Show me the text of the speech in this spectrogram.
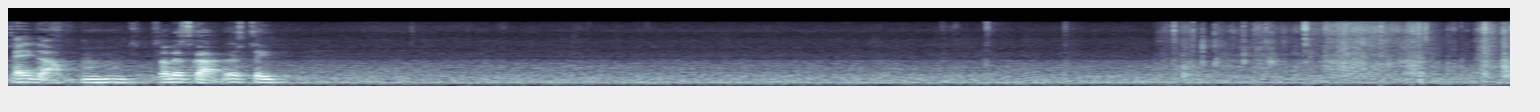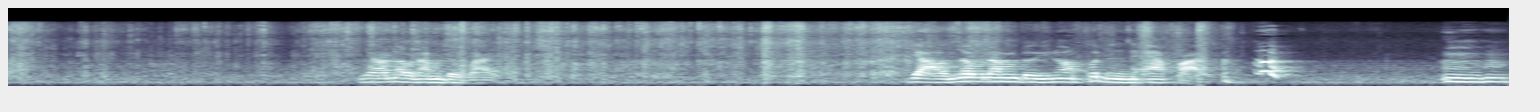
There you go. Mm -hmm. So let's go. Let's see. Y'all know what I'm gonna do, right? Y'all know what I'm gonna do. You know I'm putting it in the air fryer. mm-hmm.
